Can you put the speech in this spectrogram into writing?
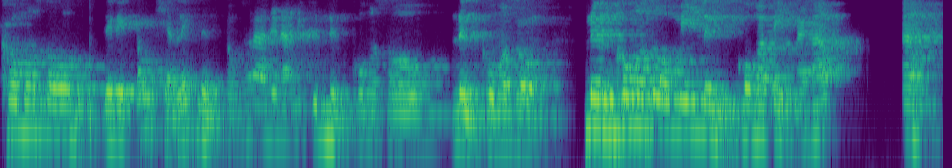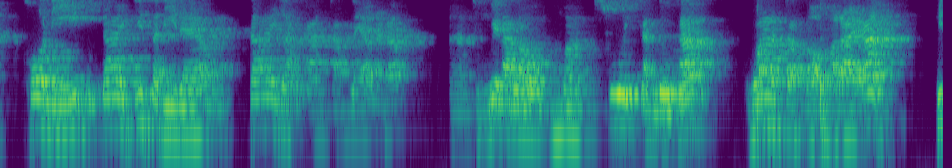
โครโมโซมเด็กๆต้องเขียนเลขหนึ่งตรงข้างหน้าด้วยนะอันนี้คือหนึ่งโครโมโซมหนึ่งโครโมโซมหนึ่งโครโมโซมมีหนึ่งโครมาติกนะครับอะข้อนี้ได้ทฤษฎีแล้ว ได้หลักการจำแล้วนะครับอ่าถึงเวลาเรามาช่วยกันดูครับ ว่าจะตอบอะไรอะพิ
